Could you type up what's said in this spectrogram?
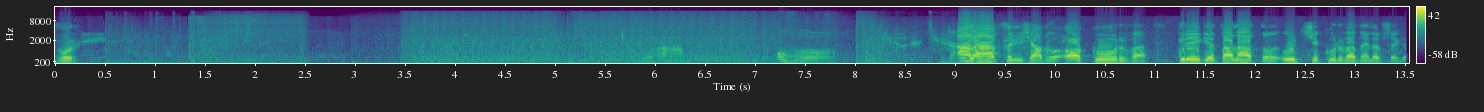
Dwór. Wow. Oho. Ale co mi siadło, o kurwa. Krygę, panato, uczcie kurwa najlepszego.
